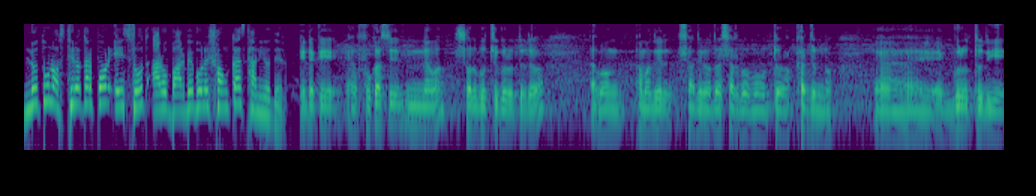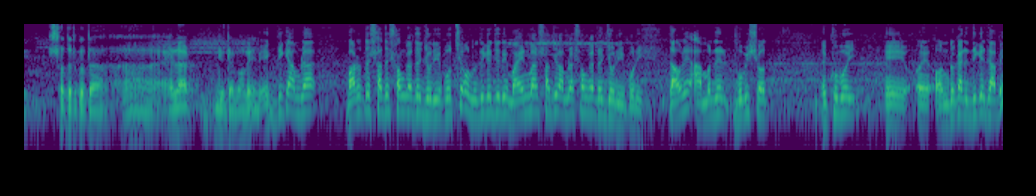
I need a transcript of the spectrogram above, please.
নতুন অস্থিরতার পর এই স্রোত আরও বাড়বে বলে শঙ্কা স্থানীয়দের। এটাকে ফোকাসে নেওয়া সর্বোচ্চ গুরুত্ব দেওয়া এবং আমাদের স্বাধীনতা সার্বভৌমত্ব রক্ষার জন্য আহ, গুরুত্ব দিয়ে সতর্কতা অ্যালার্ট যেটা বলে। একদিকে আমরা ভারতের সাথে সংঘাতে জড়িয়ে পড়ছে, অন্যদিকে যদি মায়ানমার সাথেও আমরা সংঘাতে জড়িয়ে পড়ি, তাহলে আমাদের ভবিষ্যৎ খুবই অন্ধকারের দিকে যাবে।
